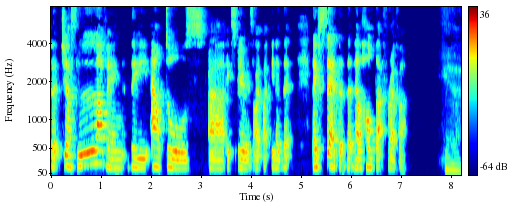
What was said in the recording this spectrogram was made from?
but just loving the outdoors uh, experience. I, I, you know, that they've said that, that they'll hold that forever. Yeah,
